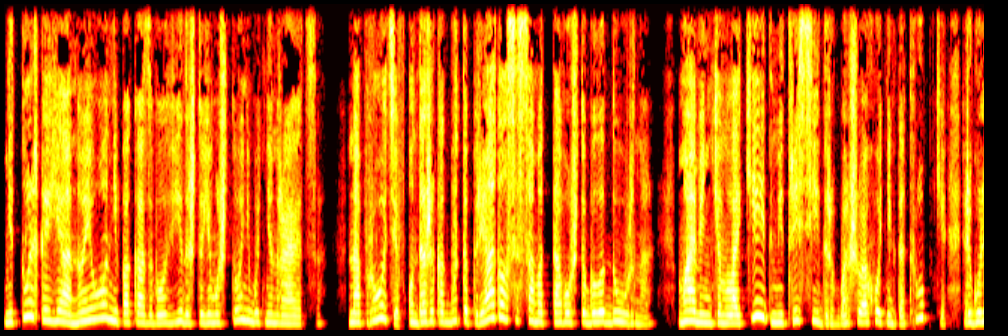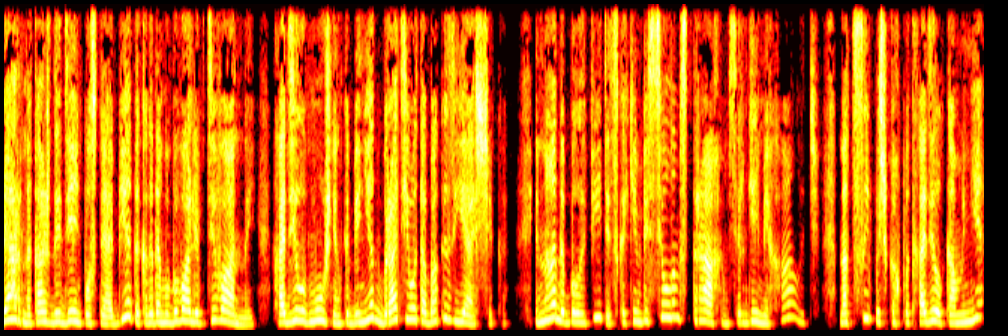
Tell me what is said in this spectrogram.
Не только я, но и он не показывал вида, что ему что-нибудь не нравится. Напротив, он даже как будто прятался сам от того, что было дурно. Маменькин лакей Дмитрий Сидоров, большой охотник до трубки, регулярно каждый день после обеда, когда мы бывали в диванной, ходил в мужнин кабинет брать его табак из ящика. И надо было видеть, с каким веселым страхом Сергей Михайлович на цыпочках подходил ко мне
